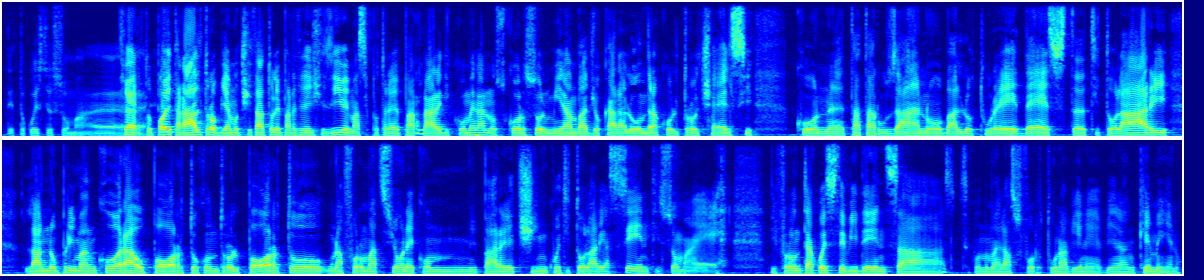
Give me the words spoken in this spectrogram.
Detto questo, insomma. Eh... Certo, poi tra l'altro abbiamo citato le partite decisive, ma si potrebbe parlare di come l'anno scorso il Milan va a giocare a Londra contro il Chelsea con Tatarusano, Ballo Touré, Dest titolari. L'anno prima ancora Oporto contro il Porto, una formazione con mi pare 5 titolari assenti. Insomma, eh, di fronte a questa evidenza, secondo me la sfortuna viene, viene anche meno.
